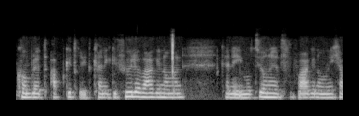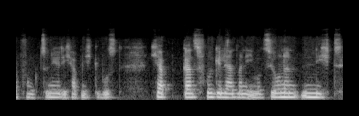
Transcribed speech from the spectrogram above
komplett abgedreht. Keine Gefühle wahrgenommen, keine Emotionen wahrgenommen. Ich habe funktioniert, ich habe nicht gewusst. Ich habe ganz früh gelernt, meine Emotionen nicht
